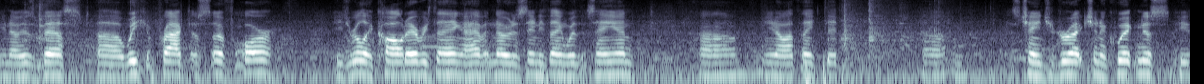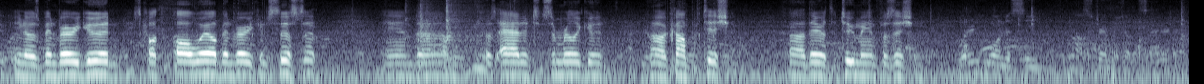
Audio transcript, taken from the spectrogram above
you know, his best uh, week of practice so far. He's really caught everything. I haven't noticed anything with his hand. Um, you know, I think that um, his change of direction and quickness, he, you know, has been very good. He's caught the ball well, been very consistent, and um, has added to some really good uh, competition uh, there at the two-man position. What did you want to see scrimmage on Saturday?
